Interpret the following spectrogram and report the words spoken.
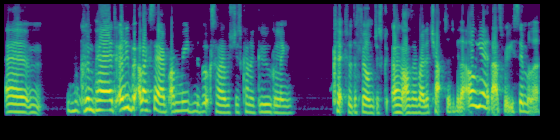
Um, compared only, but like I say, I'm- reading the book, so I was just kind of googling clips of the film just as I read a chapter to be like, oh yeah, that's really similar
